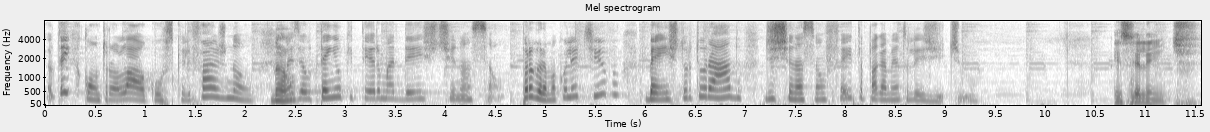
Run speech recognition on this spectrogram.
Eu tenho que controlar o curso que ele faz? Não. Não. Mas eu tenho que ter uma destinação. Programa coletivo, bem estruturado, destinação feita, pagamento legítimo. Excelente.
